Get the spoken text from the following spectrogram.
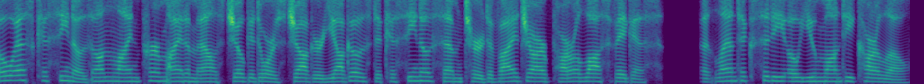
Os casinos online permitem aos jogadores jogar jogos de casino sem ter de viajar para Las Vegas, Atlantic City ou Monte Carlo.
